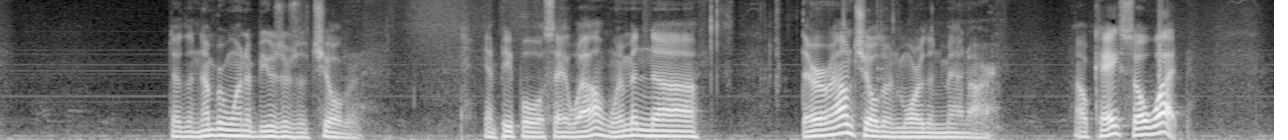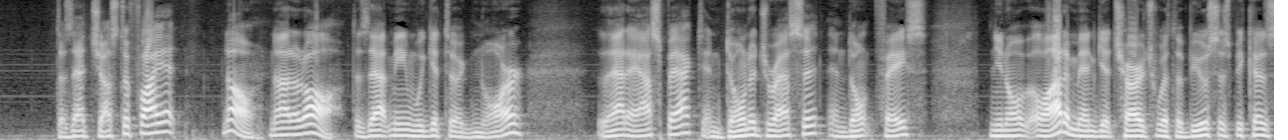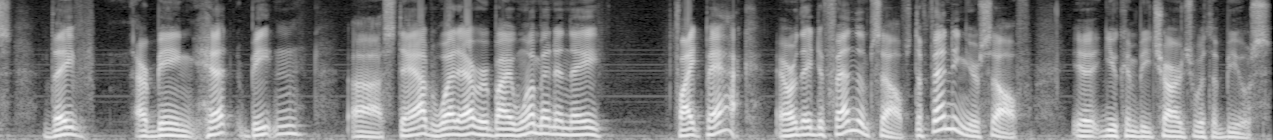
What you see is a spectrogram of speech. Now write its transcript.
They're the number one abusers of children. And people will say, well, women, uh, they're around children more than men are. Okay, so what? Does that justify it? No, not at all. Does that mean we get to ignore that aspect and don't address it and don't face? You know, a lot of men get charged with abuses because they are being hit, beaten, uh, stabbed, whatever, by women and they fight back or they defend themselves. Defending yourself, it, you can be charged with abuse.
